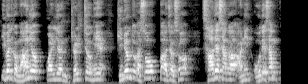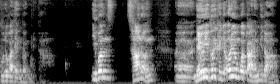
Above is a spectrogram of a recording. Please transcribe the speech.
이번 그 만역 관련 결정에 김영도가 쏙 빠져서 4대4가 아닌 5대3 구도가 된 겁니다. 이번 사안은 어, 내용이 그렇게 어려운 것도 아닙니다.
